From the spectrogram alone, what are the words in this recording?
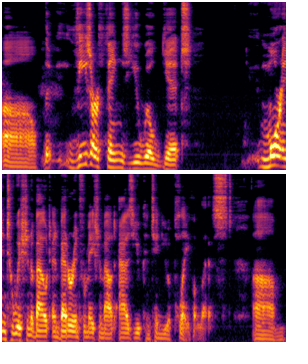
Uh, th- these are things you will get more intuition about and better information about as you continue to play the list. Um,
